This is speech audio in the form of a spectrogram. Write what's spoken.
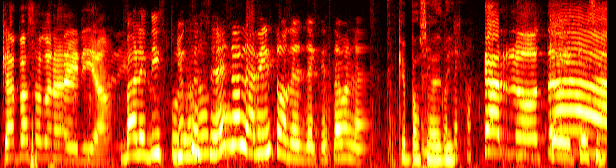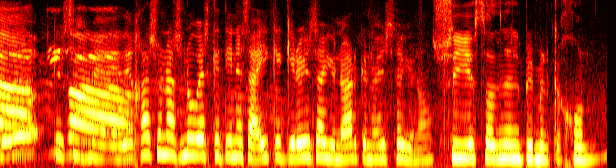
¿Qué ha pasado con alegría? Vale, Deadpool. Yo qué ¿no? sé, no la he visto desde que estaba en la... ¿Qué pasa, Eddie? ¡Carlota! Que, que si puedo, que si hija. me dejas unas nubes que tienes ahí, que quiero desayunar, que no he desayunado. Sí, están en el primer cajón.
